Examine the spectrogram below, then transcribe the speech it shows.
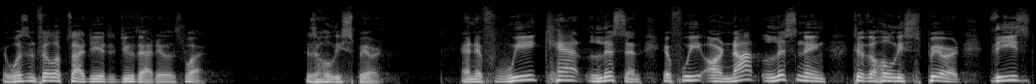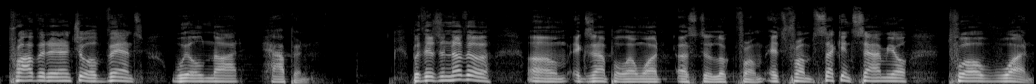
It wasn't Philip's idea to do that. It was what? It was the Holy Spirit. And if we can't listen, if we are not listening to the Holy Spirit, these providential events will not happen. But there's another um, example I want us to look from. It's from 2 Samuel 12:1.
